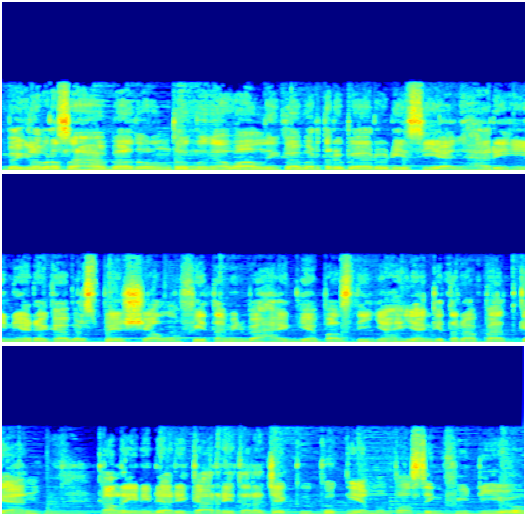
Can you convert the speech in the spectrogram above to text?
Baiklah persahabat, untuk mengawali kabar terbaru di siang hari ini ada kabar spesial vitamin bahagia pastinya yang kita dapatkan. Kali ini dari Kak Rita Raja Kukuk yang memposting video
